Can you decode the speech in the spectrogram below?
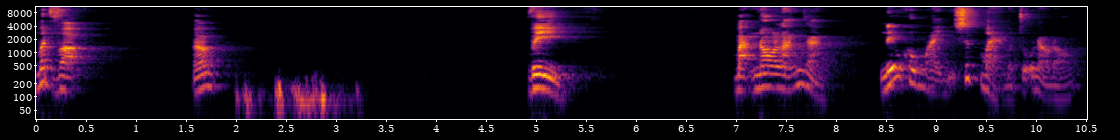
Mất vợ. Không? Vì bạn lo lắng rằng nếu không may bị sức mẻ một chỗ nào đó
